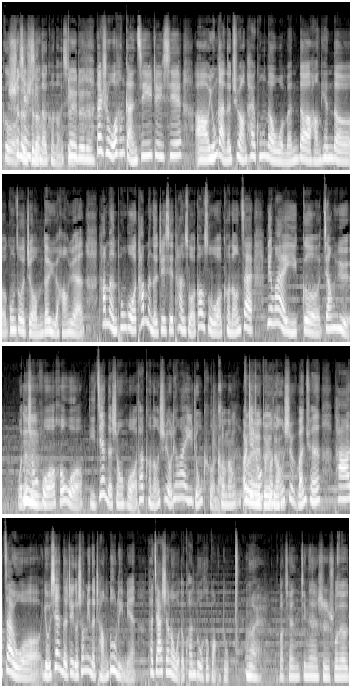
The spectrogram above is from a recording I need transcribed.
个线性的可能性。对对对。但是我很感激这些啊勇敢的去往太空的我们的航天的工作者，我们的宇航员，他们通过他们的这些探索，告诉我可能在另外一个疆域。我的生活和我已见的生活，它可能是有另外一种可能，可能，而这种可能是完全它在我有限的这个生命的长度里面，它加深了我的宽度和广度。哎，老千今天是说的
